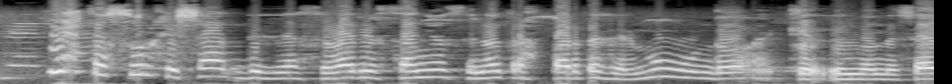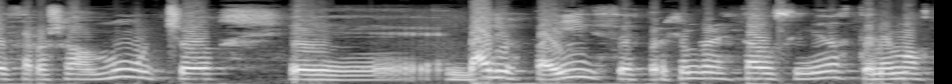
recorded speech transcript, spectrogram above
Y esto surge ya desde hace varios años en otras partes del mundo, en donde se ha desarrollado mucho, eh, en varios países, por ejemplo en Estados Unidos tenemos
